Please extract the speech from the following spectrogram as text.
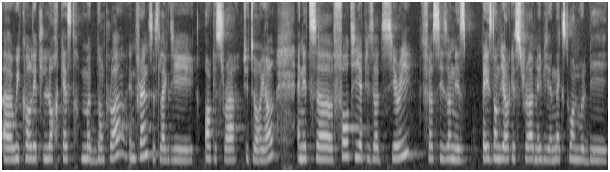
Uh, we call it l'orchestre mode d'emploi in France. It's like the orchestra tutorial. And it's a 40 episode series. First season is based on the orchestra. Maybe the next one will be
